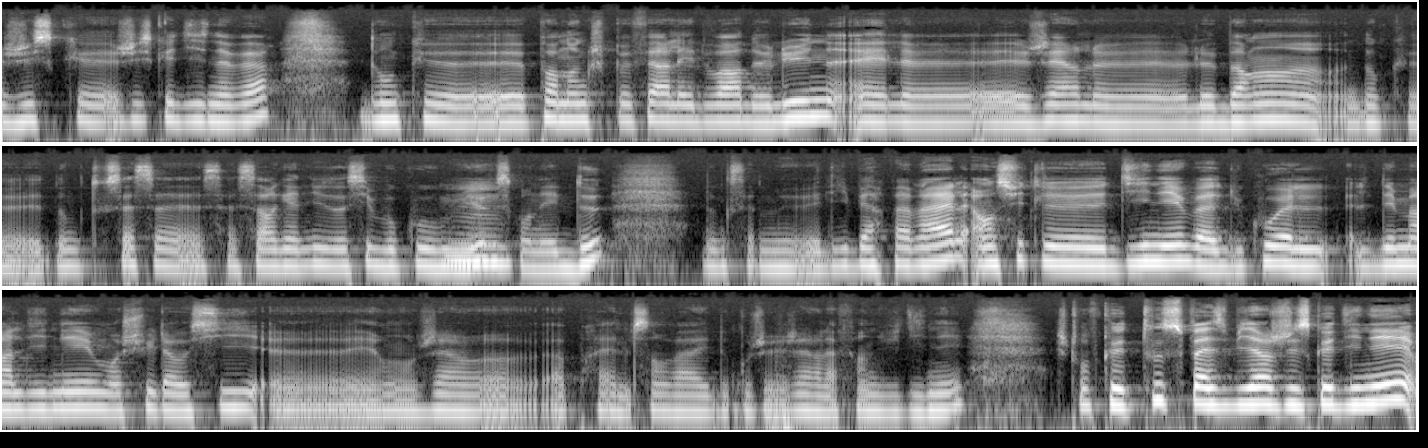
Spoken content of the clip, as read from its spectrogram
jusque 19h. Donc pendant que je peux faire les devoirs de l'une, elle gère le, le, bain. Donc, donc tout ça, ça, s'organise aussi beaucoup mieux mm. parce qu'on est deux. Donc ça me libère pas mal. Ensuite, le dîner, bah, du coup, elle, elle, démarre le dîner. Moi, je suis là aussi. et on gère après, elle s'en va et donc je gère la fin du dîner. Je trouve que tout se passe bien jusqu'au dîner.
